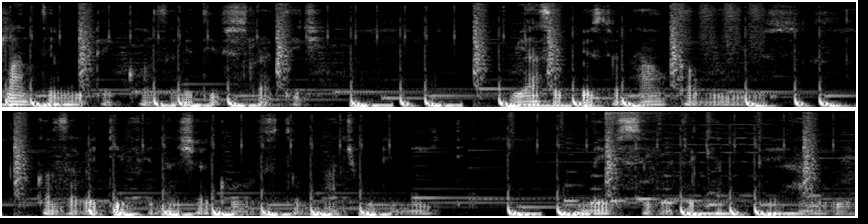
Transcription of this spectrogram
planting with a conservative strategy. We ask a question how can we use conservative financial goals to match with the need, to make significant the highway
